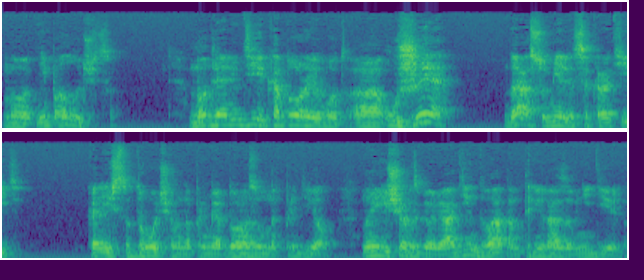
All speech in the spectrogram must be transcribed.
ну, вот, не получится. Но для людей, которые вот а, уже да, сумели сократить количество дрочева, например, до разумных пределов, ну и еще раз говорю, один, два, там, три раза в неделю,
